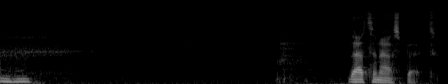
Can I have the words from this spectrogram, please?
Mm-hmm that's an aspect.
